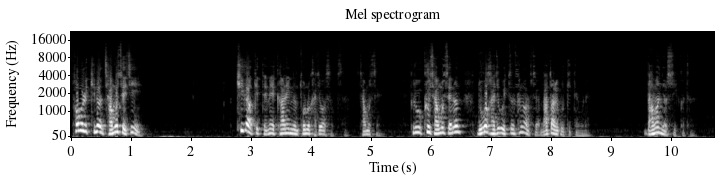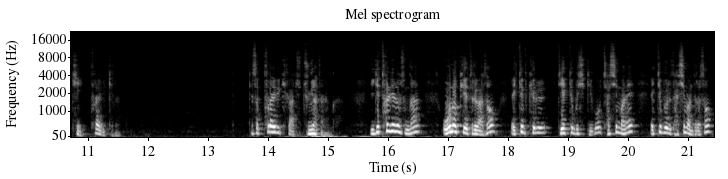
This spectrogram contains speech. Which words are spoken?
public key는 자물쇠지 키가 없기 때문에 그 안에 있는 돈을 가져갈 수 없어요. 자물쇠. 그리고 그 자물쇠는 누가 가지고 있든 상관없어요. 나도 알고 있기 때문에. 나만 열 수 있거든. key, private key는. 그래서 private key가 아주 중요하다는 거예요. 이게 털리는 순간 owner key에 들어가서 active key를 deactive 시키고 자신만의 active를 다시 만들어서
